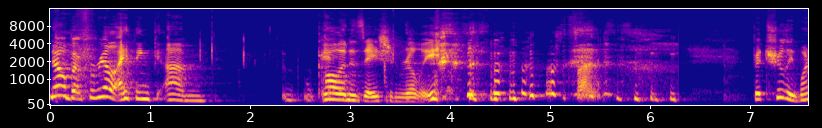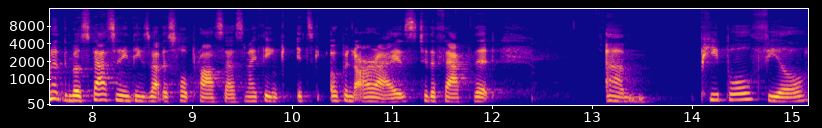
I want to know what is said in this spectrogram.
No, but for real, I think um, Colonization, really. but truly, one of the most fascinating things about this whole process, and I think it's opened our eyes to the fact that um, people feel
